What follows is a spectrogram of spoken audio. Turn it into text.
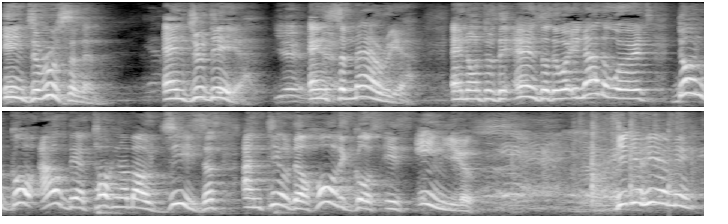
in Jerusalem and Judea and. Samaria and unto the ends of the world. In other words, don't go out there talking about Jesus until the Holy Ghost is in you. Did you hear me?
